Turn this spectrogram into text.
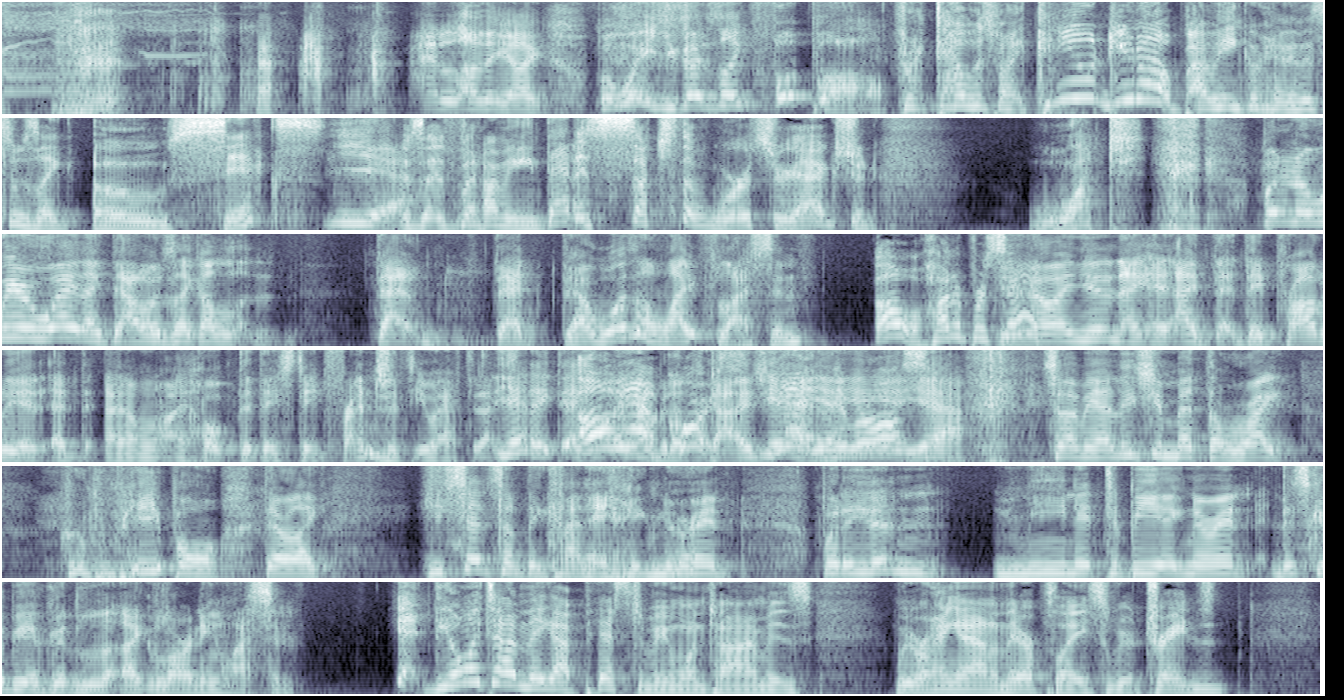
I love it. You're like, but wait, you guys like football. Frick, that was my. Can you, do you know? I mean, granted, this was like 06. Yeah. Is that- But I mean, that is such the worst reaction. What? But in a weird way, like that was like a that that that was a life lesson. Oh, 100%. You know, and you I, I, they probably, I, I don't know, I hope that they stayed friends with you after that. Yeah, they did. Oh, I yeah, of course. guys. Yeah, Yeah, yeah, they yeah, were yeah, awesome. yeah. So, I mean, at least you met the right group of people. They're like, he said something kind of ignorant, but he didn't mean it to be ignorant. This could be a good, like, learning lesson. Yeah, the only time they got pissed at me one time is we were hanging out in their place. We were trading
